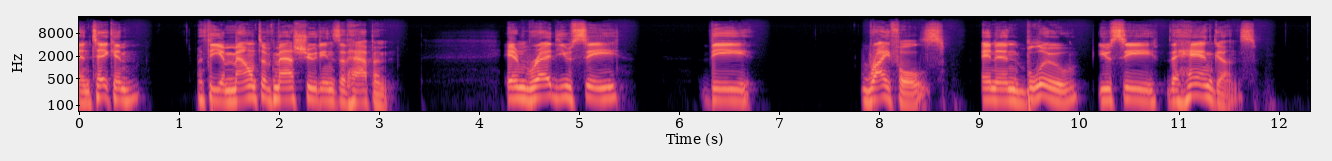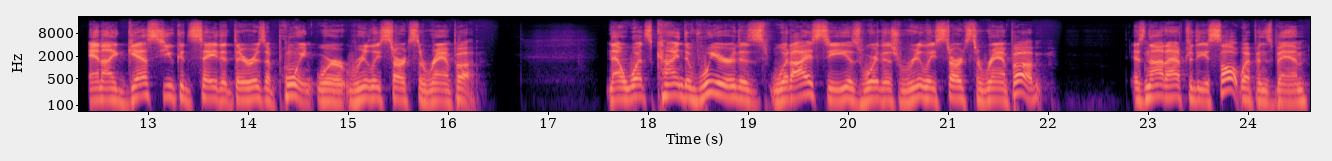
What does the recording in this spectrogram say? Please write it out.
and taken the amount of mass shootings that happen. In red, you see the rifles, and in blue, you see the handguns. And I guess you could say that there is a point where it really starts to ramp up. Now, what's kind of weird is what I see is where this really starts to ramp up is not after the assault weapons ban.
